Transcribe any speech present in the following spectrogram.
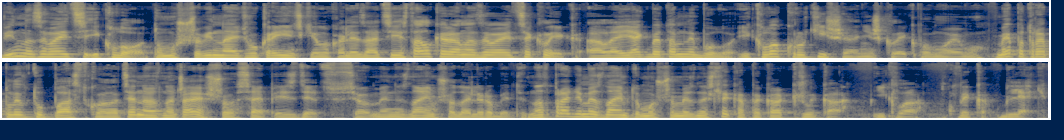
він називається Ікло, тому що він навіть в українській локалізації сталкера називається Клик. Але як би там не було, Ікло крутіше, аніж клик, по-моєму. Ми потрапили в ту пастку, але це не означає, що все піздець. Все, ми не знаємо, що далі робити. Насправді ми знаємо, тому що ми знайшли КПК клика. Ікла. Клика, блять.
